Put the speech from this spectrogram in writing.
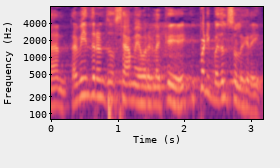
நான் ரவீந்திரன் துரைசாமி அவர்களுக்கு இப்படி பதில் சொல்லுகிறேன்.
